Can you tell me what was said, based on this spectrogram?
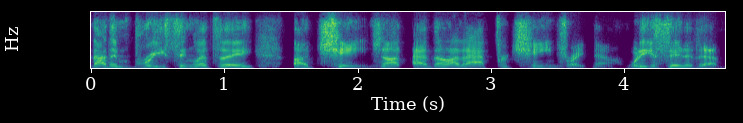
not embracing, let's say, uh, change, not not apt for change right now? What do you say to them?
